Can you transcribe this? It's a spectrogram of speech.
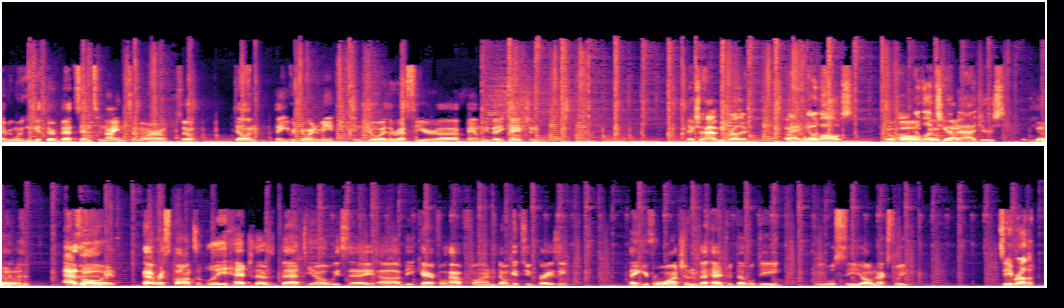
everyone can get their bets in tonight and tomorrow. So, Dylan, thank you for joining me. Enjoy the rest of your uh, family vacation. Thanks for having me, brother. Hey, go Vols. Go Uh, good luck go to your Bad- Badgers. Go. As always, bet responsibly, hedge those bets. You know what we say. Uh, be careful, have fun, don't get too crazy. Thank you for watching The Hedge with Double D. We will see y'all next week. See you, brother.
